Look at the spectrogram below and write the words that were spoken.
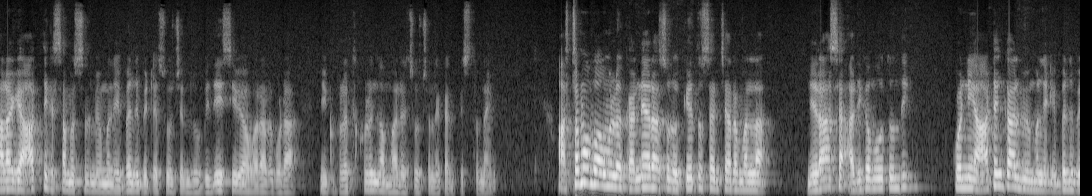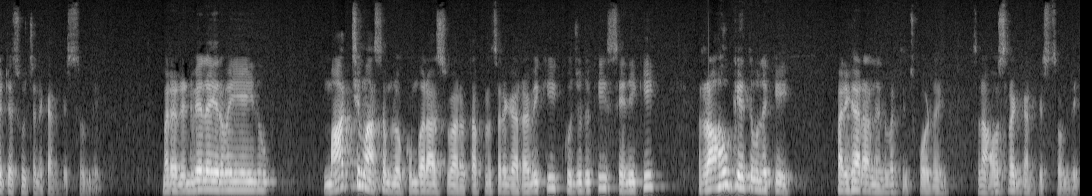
అలాగే ఆర్థిక సమస్యలు మిమ్మల్ని ఇబ్బంది పెట్టే సూచనలు విదేశీ వ్యవహారాలు కూడా మీకు ప్రతికూలంగా మారే సూచనలు కనిపిస్తున్నాయి. అష్టమ భావంలో కన్యారాశిలో కేతు సంచారం వల్ల నిరాశ అధికమవుతుంది. కొన్ని ఆటంకాలు మిమ్మల్ని ఇబ్బంది పెట్టే సూచన కనిపిస్తుంది. మరి రెండు వేల ఇరవై ఐదు మార్చి మాసంలో కుంభరాశి వారు తప్పనిసరిగా రవికి కుజుడికి శనికి రాహుకేతువులకి పరిహారాలు నిర్వర్తించుకోవాల్సిన అవసరం కనిపిస్తుంది.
